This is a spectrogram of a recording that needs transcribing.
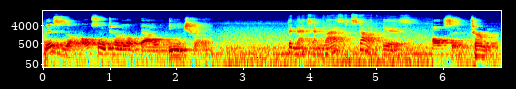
This is a Halson Terminal bound E train. the next and last stop is Halson Terminal.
